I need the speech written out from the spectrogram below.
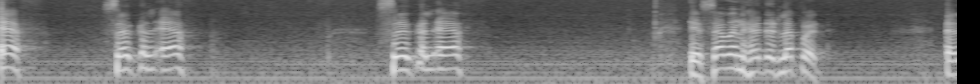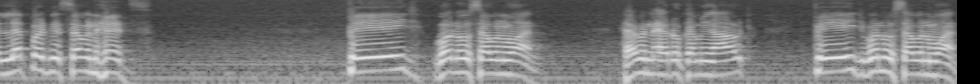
F, circle F, circle F, a seven-headed leopard, a leopard with seven heads. Page 1071. Have an arrow coming out. Page 1071.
